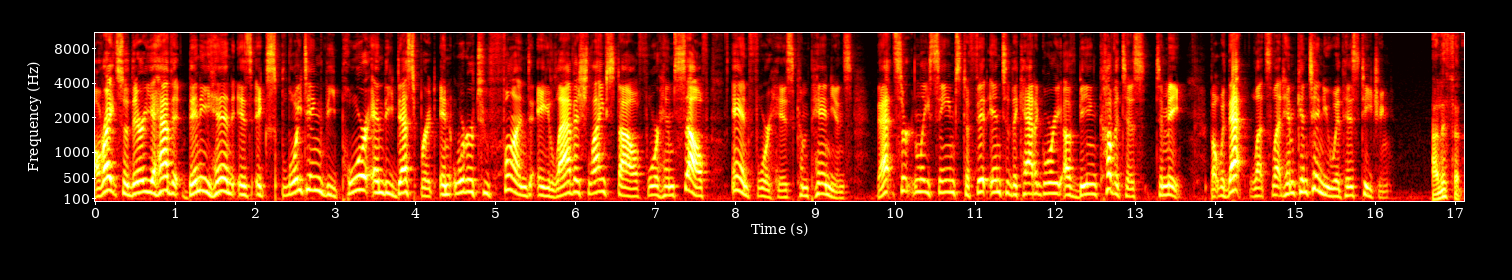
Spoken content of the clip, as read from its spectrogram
All right, so there you have it. Benny Hinn is exploiting the poor and the desperate in order to fund a lavish lifestyle for himself and for his companions. That certainly seems to fit into the category of being covetous to me. But with that, let's let him continue with his teaching. Now listen,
